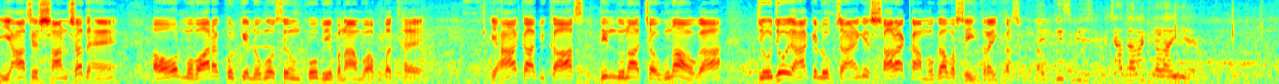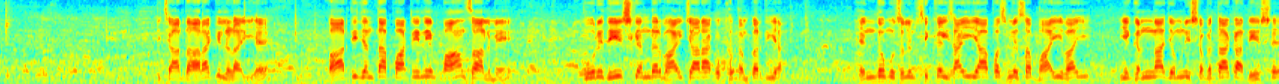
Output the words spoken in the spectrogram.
यहाँ से सांसद हैं और मुबारकपुर के लोगों से उनको भी अपना मोहब्बत है। यहाँ का विकास दिन दुना चौगुना होगा। जो जो यहाँ के लोग चाहेंगे सारा काम होगा बस सही तरह ही कर सकता ये किस विचारधारा की लड़ाई है? विचारधारा की लड़ाई है। भारतीय जनता पार्टी ने पाँच साल में पूरे देश के अंदर भाईचारा को ख़त्म कर दिया। हिंदू मुस्लिम सिख ईसाई आपस में सब भाई भाई ये गंगा जमुनी सभ्यता का देश है।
